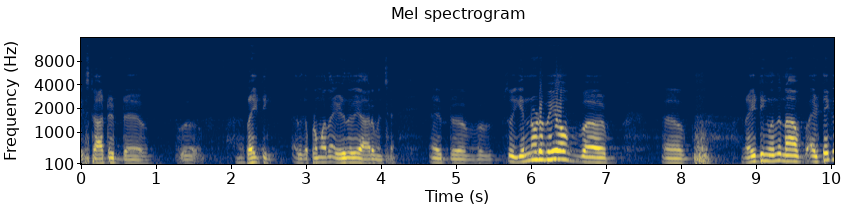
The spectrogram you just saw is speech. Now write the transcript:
I started writing அதுக்கப்புறமா தான் எழுதவே ஆரம்பித்தேன் ஸோ என்னோட வே ஆஃப் ரைட்டிங் வந்து நான் ஐ டேக்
